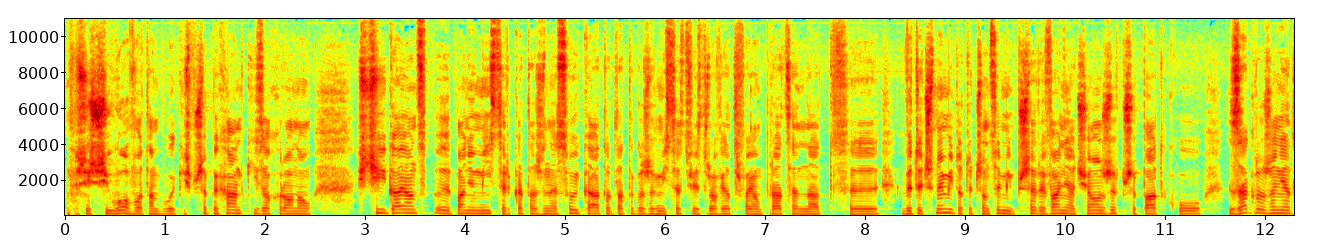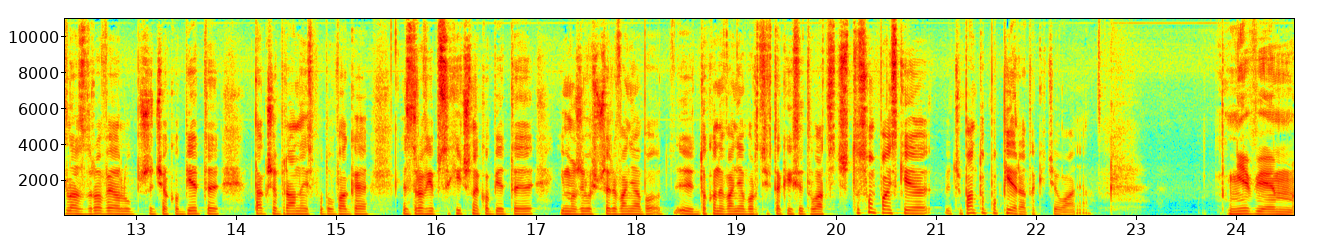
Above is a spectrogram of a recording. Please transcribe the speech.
weszli siłowo, tam były jakieś przepychanki z ochroną, ścigając y, panią minister Katarzynę Sujka, a to dlatego, że w Ministerstwie Zdrowia trwają prace nad y, wytycznymi dotyczącymi przerywania ciąży w przypadku zagrożenia dla zdrowia lub życia kobiety. Także brane jest pod uwagę zdrowie psychiczne kobiety i możliwość przerywania, y, dokonywania aborcji w takiej sytuacji. Czy to są pańskie, czy pan to popiera takie działania? Nie wiem,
